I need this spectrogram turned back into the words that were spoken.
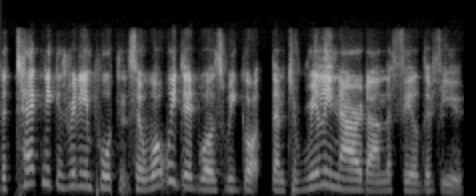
the technique is really important. So what we did was we got them to really narrow down the field of view.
